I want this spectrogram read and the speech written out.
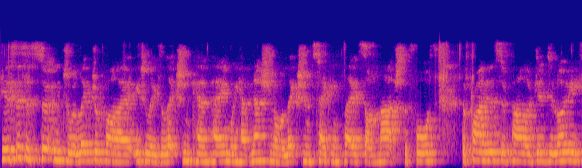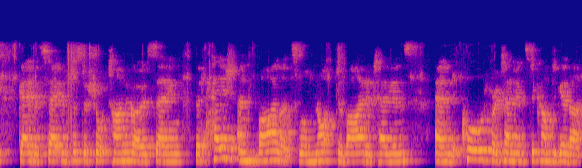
Yes, this is certain to electrify Italy's election campaign. We have national elections taking place on March the 4th. The Prime Minister Paolo Gentiloni gave a statement just a short time ago saying that hate and violence will not divide Italians and called for Italians to come together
